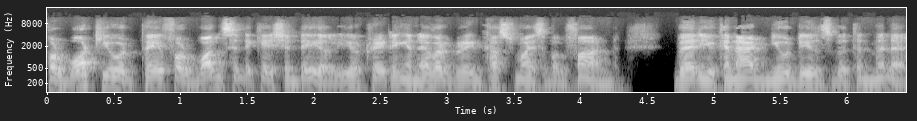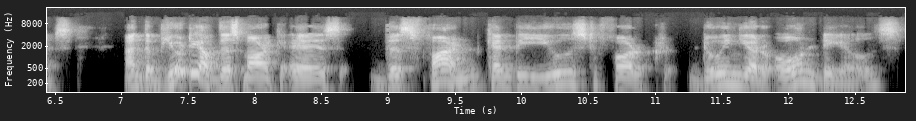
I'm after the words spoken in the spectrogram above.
for what you would pay for one syndication deal you're creating an evergreen customizable fund where you can add new deals within minutes. And the beauty of this mark is this fund can be used for doing your own deals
